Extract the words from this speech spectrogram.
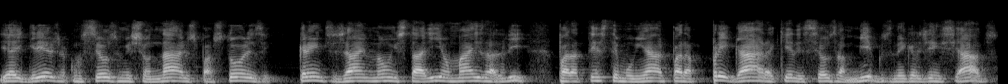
E a igreja, com seus missionários, pastores e crentes, já não estariam mais ali para testemunhar, para pregar aqueles seus amigos negligenciados,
